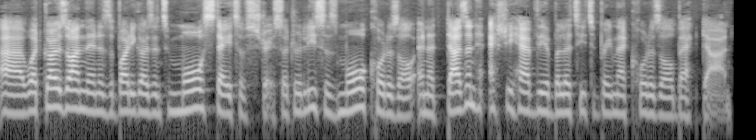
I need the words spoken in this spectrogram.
uh, what goes on then is the body goes into more states of stress. So it releases more cortisol and it doesn't actually have the ability to bring that cortisol back down.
